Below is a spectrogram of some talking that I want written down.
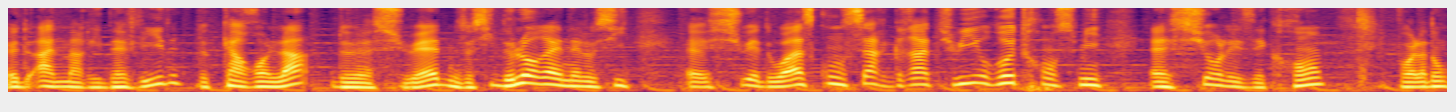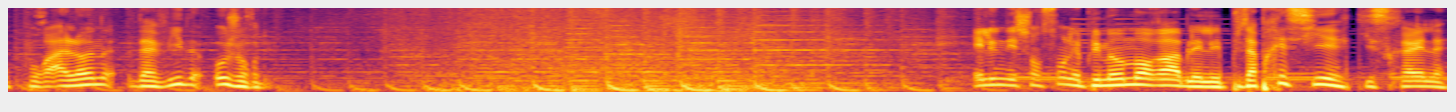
euh, de Anne-Marie David, de Carola de la Suède, mais aussi de Lorraine, elle aussi euh, suédoise. Concert gratuit retransmis euh, sur les écrans. Voilà donc pour Alon David aujourd'hui. Et l'une des chansons les plus mémorables et les plus appréciées qu'Israël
